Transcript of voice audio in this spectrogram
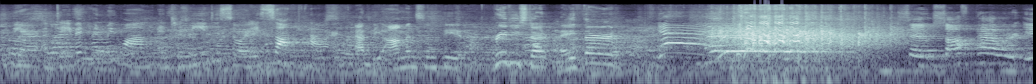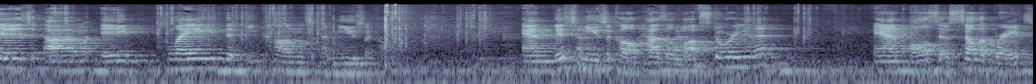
premiere of David Henry Hwang and Jeanine Tesori's Soft Power. At the Ahmanson Theater. Preview start May 3rd. Yay! so Soft Power is um, a play that becomes a musical. And this musical has a love story in it and also celebrates,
